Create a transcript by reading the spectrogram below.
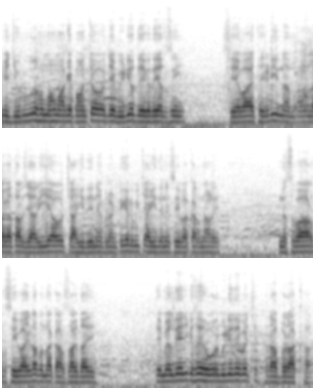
ਵੀ ਜਰੂਰ ਹਮ ਹਮਾ ਕੇ ਪਹੁੰਚੋ, ਜੇ ਵੀਡੀਓ ਦੇਖਦੇ ਆ ਤੁਸੀਂ, ਸੇਵਾ ਇੱਥੇ ਜਿਹੜੀ ਲਗਾਤਾਰ ਜਾਰੀ ਆ, ਉਹ ਚਾਹੀਦੇ ਨੇ ਵਲੰਟੀਅਰ ਵੀ ਚਾਹੀਦੇ ਨੇ ਸੇਵਾ ਕਰਨ ਵਾਲੇ। ਨਿਸਵਾਰਥ ਸੇਵਾ ਜਿਹੜਾ ਬੰਦਾ ਕਰ ਸਕਦਾ ਏ। ਤੇ ਮਿਲਦੇ ਆ ਜੀ ਕਿਸੇ ਹੋਰ ਵੀਡੀਓ ਦੇ ਵਿੱਚ, ਰੱਬ ਰਾਖਾ।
